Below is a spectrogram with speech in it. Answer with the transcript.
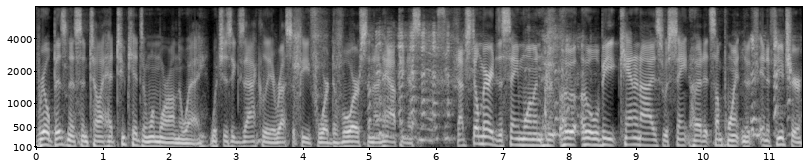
real business until I had two kids and one more on the way, which is exactly a recipe for divorce and unhappiness. And I'm still married to the same woman who, who, who will be canonized with sainthood at some point in the, in the future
